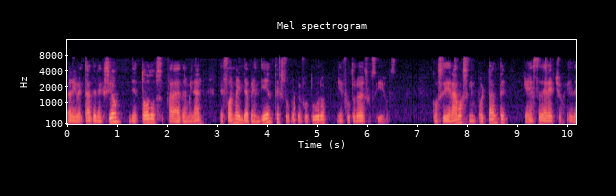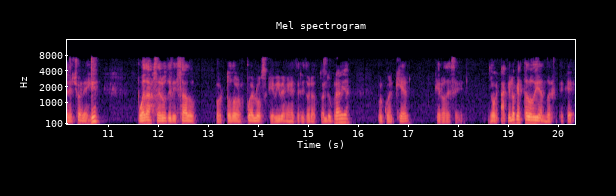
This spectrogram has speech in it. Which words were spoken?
la libertad de elección de todos para determinar de forma independiente su propio futuro y el futuro de sus hijos. Consideramos importante que este derecho, el derecho a elegir, pueda ser utilizado por todos los pueblos que viven en el territorio actual de Ucrania, por cualquier que lo desee. Aquí lo que he estado viendo es que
